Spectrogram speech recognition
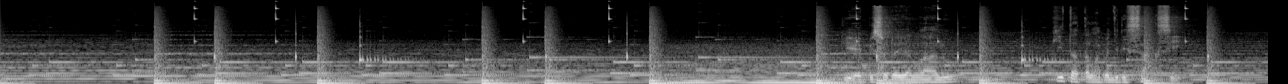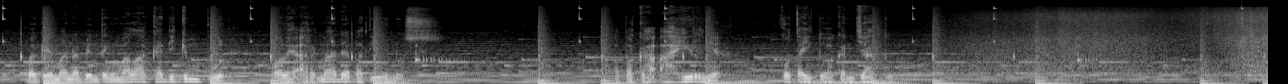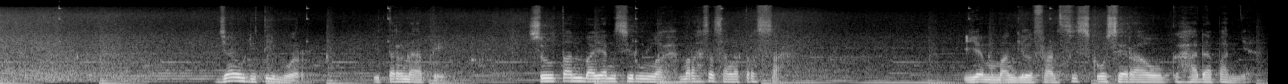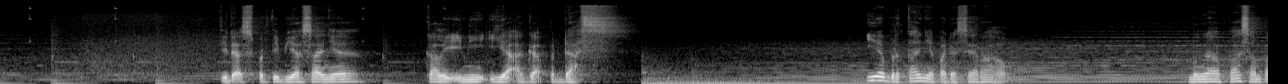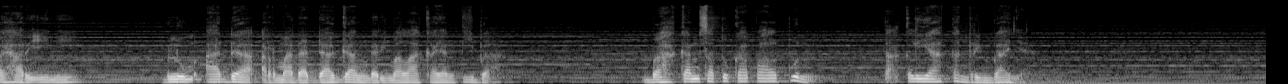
Episode yang lalu, kita telah menjadi saksi bagaimana benteng Malaka digempur oleh armada Patiunus. Apakah akhirnya kota itu akan jatuh? Jauh di timur, di Ternate, Sultan Bayan Sirullah merasa sangat resah. Ia memanggil Francisco Serao ke hadapannya. Tidak seperti biasanya, kali ini ia agak pedas. Ia bertanya pada Serao, "Mengapa sampai hari ini belum ada armada dagang dari Malaka yang tiba? Bahkan satu kapal pun tak kelihatan rimbanya."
